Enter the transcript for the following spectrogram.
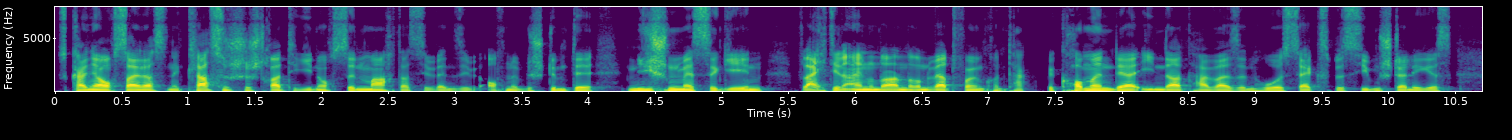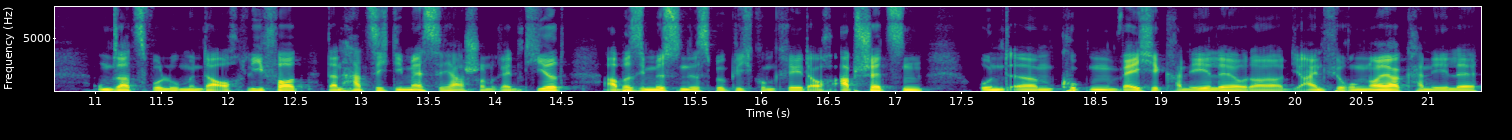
Es kann ja auch sein, dass eine klassische Strategie noch Sinn macht, dass sie, wenn sie auf eine bestimmte Nischenmesse gehen, vielleicht den einen oder anderen wertvollen Kontakt bekommen, der ihnen da teilweise ein hohes sechs- bis siebenstelliges Umsatzvolumen da auch liefert, dann hat sich die Messe ja schon rentiert, aber sie müssen das wirklich konkret auch abschätzen und ähm, gucken, welche Kanäle oder die Einführung neuer Kanäle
